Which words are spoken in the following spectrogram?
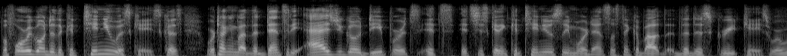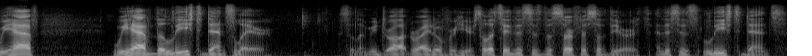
before we go into the continuous case, because we're talking about the density as you go deeper, it's it's it's just getting continuously more dense. Let's think about the discrete case where we have we have the least dense layer. So let me draw it right over here. So let's say this is the surface of the earth, and this is least dense.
